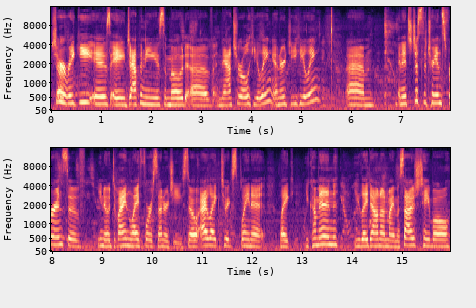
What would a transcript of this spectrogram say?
Sure. Reiki is a Japanese mode of natural healing, energy healing. Um, and it's just the transference of, you know, divine life force energy. So I like to explain it like you come in, you lay down on my massage table,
